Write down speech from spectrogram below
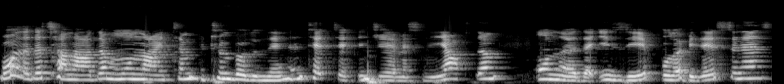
Bu arada kanalda Moonlight'ın bütün bölümlerinin tek tek incelemesini yaptım. Onları da izleyip bulabilirsiniz.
